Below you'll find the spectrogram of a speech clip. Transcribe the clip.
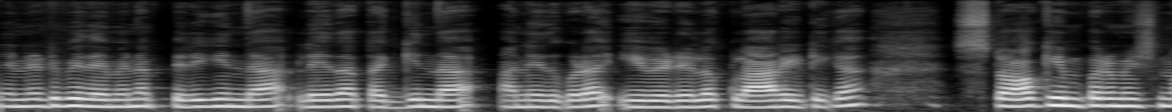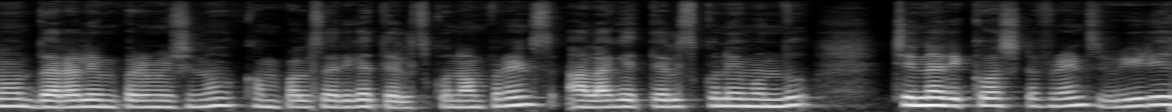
నిన్నటి మీద ఏమైనా పెరిగిందా లేదా తగ్గిందా అనేది కూడా ఈ వీడియోలో క్లారిటీగా స్టాక్ ఇన్ఫర్మేషను ధరల ఇన్ఫర్మేషను కంపల్సరీగా తెలుసుకున్నాం ఫ్రెండ్స్. అలాగే తెలుసుకునే ముందు చిన్న రిక్వెస్ట్ ఫ్రెండ్స్ వీడియో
